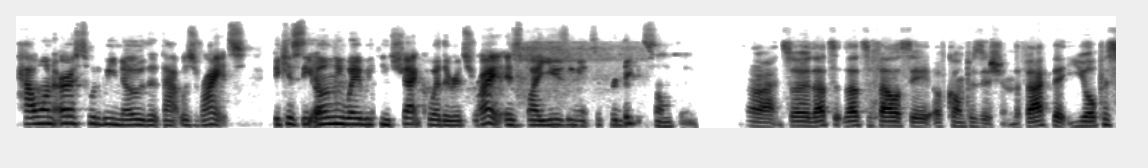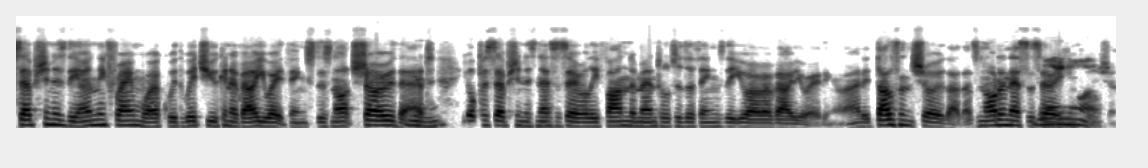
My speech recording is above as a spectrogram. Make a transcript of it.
how on earth would we know that that was right? Because the Yep. only way we can check whether it's right is by using it to predict something. All right, so that's that's a fallacy of composition. The fact that your perception is the only framework with which you can evaluate things does not show that Yeah. your perception is necessarily fundamental to the things that you are evaluating. All right, it doesn't show that. That's not a necessary Why not? conclusion.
